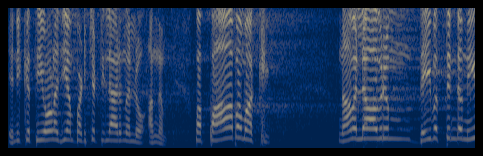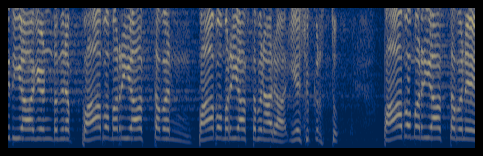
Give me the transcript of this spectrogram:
എനിക്ക് തിയോളജി ഞാൻ പഠിച്ചിട്ടില്ലായിരുന്നല്ലോ അന്ന്. അപ്പൊ പാപമാക്കി നാം എല്ലാവരും ദൈവത്തിന്റെ നീതിയാകേണ്ടതിന് പാപമറിയാത്തവൻ പാപമറിയാത്തവൻ ആരാ? യേശു ക്രിസ്തു പാപമറിയാത്തവനെ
